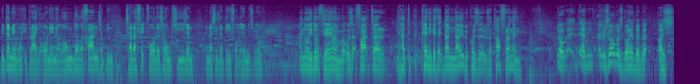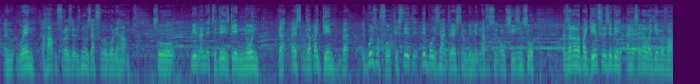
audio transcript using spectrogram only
We didn't want to drag it on any longer. The fans have been terrific for us all season and this is a day for them as well. I know you don't fear anyone, but was it a factor you had to kind of get it done now because it was a tough running? No, and um, it was always going to be about us, and when it happened for us, it was no as if it were going to happen. So, being into today's game, knowing that it was a big game, but the boys were focused. They, the boys in that dressing room have been magnificent all season. So it's another big game for us today, and it's another game of a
